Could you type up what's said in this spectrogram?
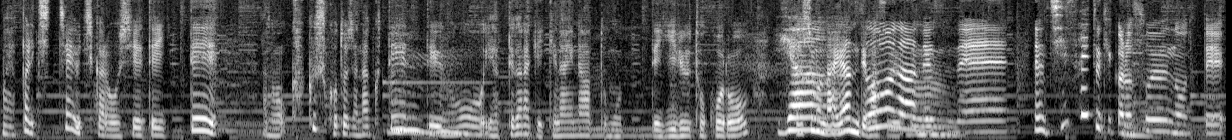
まあ、やっぱりちっちゃいうちから教えていってあの隠すことじゃなくてっていうのをやっていかなきゃいけないなと思っているところ、いやー私も悩んでます。そうなんですね、でも小さい時からそういうのって、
